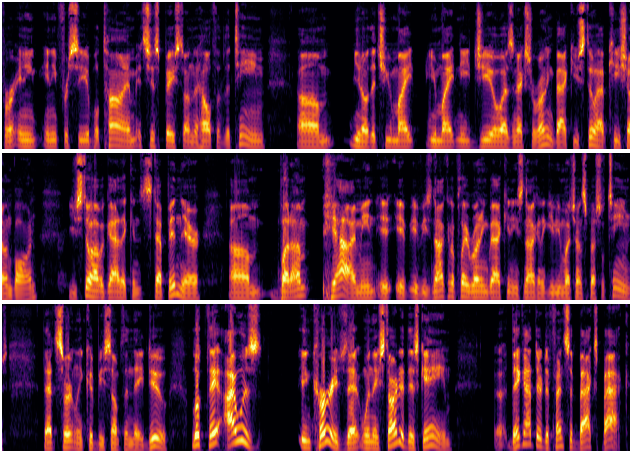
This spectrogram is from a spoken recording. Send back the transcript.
for any any foreseeable time, it's just based on the health of the team. Um, you know that you might you might need Gio as an extra running back. You still have Ke'Shawn Vaughn. You still have a guy that can step in there. Um, but I'm yeah. I mean, if if he's not going to play running back and he's not going to give you much on special teams, that certainly could be something they do. Look, they I was encouraged that when they started this game. Uh, they got their defensive backs back.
